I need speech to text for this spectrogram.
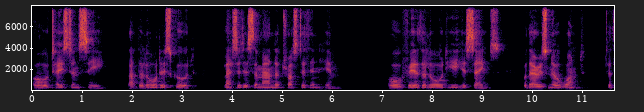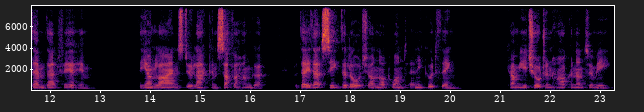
O taste and see that the Lord is good. Blessed is the man that trusteth in him. O fear the Lord, ye his saints, for there is no want to them that fear him. The young lions do lack and suffer hunger, but they that seek the Lord shall not want any good thing. Come, ye children, hearken unto me.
